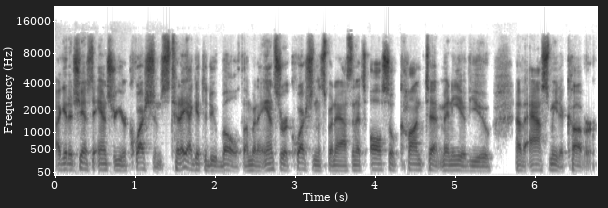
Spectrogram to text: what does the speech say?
I get a chance to answer your questions. Today, I get to do both. I'm going to answer a question that's been asked, and it's also content many of you have asked me to cover.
